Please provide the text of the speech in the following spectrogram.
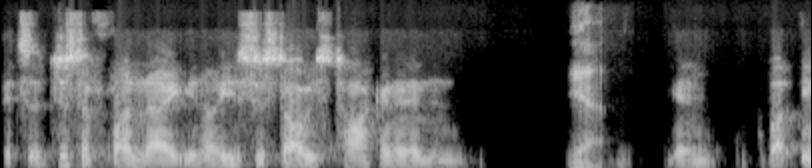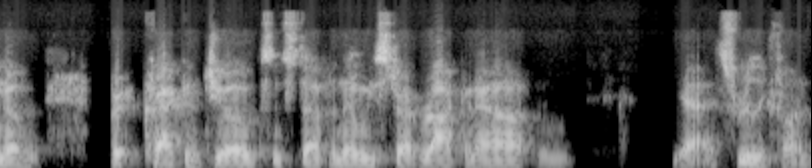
It's a, just a fun night, you know. He's just always talking and, and yeah, and but you know, cracking jokes and stuff, and then we start rocking out, and yeah, it's really fun.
